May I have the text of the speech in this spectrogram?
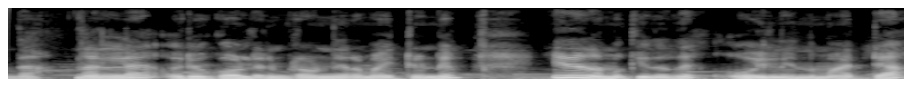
ഇതാ നല്ല ഒരു ഗോൾഡൻ ബ്രൗൺ നിറമായിട്ടുണ്ട്. ഇനി നമുക്കിത് ഓയിൽ നിന്ന് മാറ്റാം.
